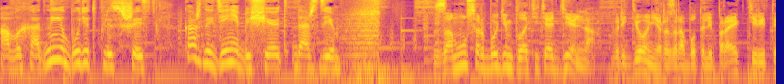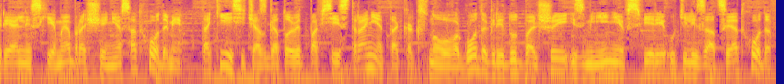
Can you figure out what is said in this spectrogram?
а в выходные будет плюс 6. Каждый день обещают дожди. За мусор будем платить отдельно. В регионе разработали проект территориальной схемы обращения с отходами. Такие сейчас готовят по всей стране, так как с нового года грядут большие изменения в сфере утилизации отходов.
